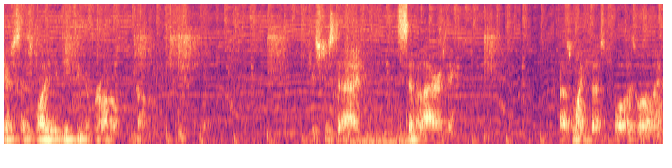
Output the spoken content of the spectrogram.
Chef says, why do you think of Ronald McDonald? It's just a similarity. That was my first thought as well, mate.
